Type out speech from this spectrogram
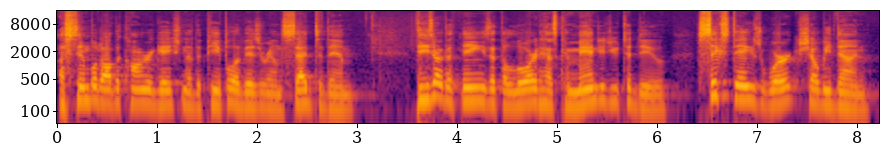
assembled all the congregation of the people of Israel and said to them, These are the things that the Lord has commanded you to do. Six days' work shall be done,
